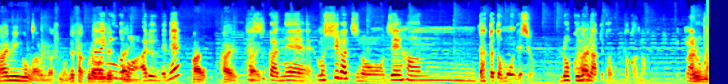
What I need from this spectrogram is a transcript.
タイミングもありますもんね。桜タは絶対に。イミングもあるんでねはい。はい。はい確。かね、もう4月の前半だったと思うんですよ。6、はい7とかだったかな。まあ、うんうんうん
